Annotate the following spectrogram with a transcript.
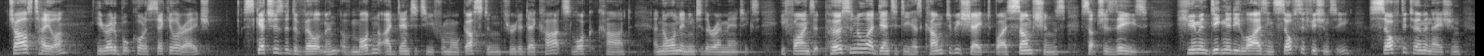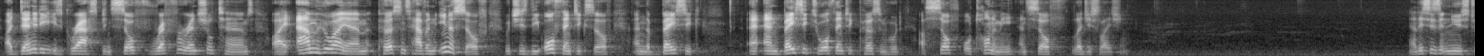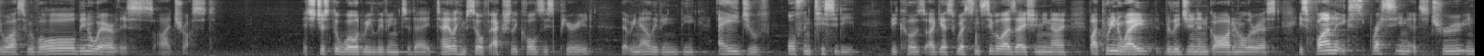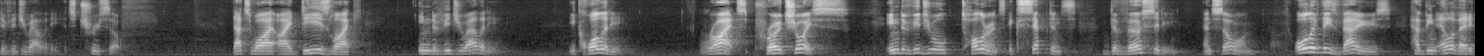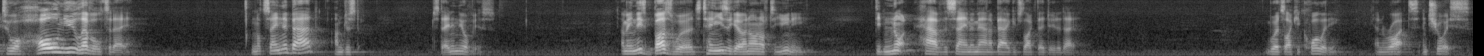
Charles Taylor, he wrote a book called A Secular Age, sketches the development of modern identity from Augustine through to Descartes, Locke, Kant, and on and into the Romantics. He finds that personal identity has come to be shaped by assumptions such as these human dignity lies in self sufficiency, self determination, identity is grasped in self referential terms. I am who I am. Persons have an inner self, which is the authentic self, and the basic and basic to authentic personhood are self autonomy and self legislation. Now, this isn't news to us. We've all been aware of this, I trust. It's just the world we live in today. Taylor himself actually calls this period that we now live in the age of authenticity because I guess Western civilization, you know, by putting away religion and God and all the rest, is finally expressing its true individuality, its true self. That's why ideas like individuality, equality, rights, pro choice, individual tolerance, acceptance, diversity, and so on, all of these values have been elevated to a whole new level today. I'm not saying they're bad, I'm just stating the obvious. I mean, these buzzwords 10 years ago and on off to uni did not have the same amount of baggage like they do today. Words like equality and rights and choice.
